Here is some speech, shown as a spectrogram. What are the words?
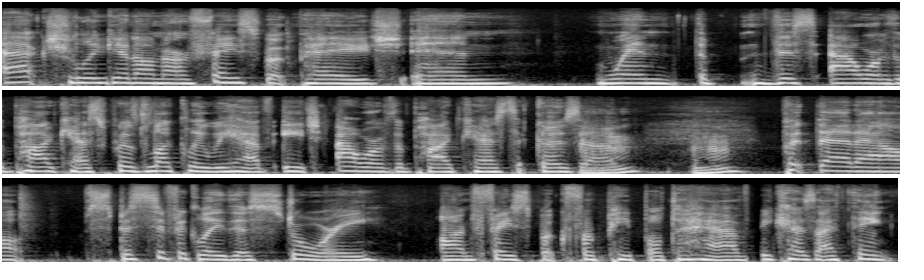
actually get on our Facebook page and when the, this hour of the podcast, because luckily we have each hour of the podcast that goes up, mm-hmm, mm-hmm. put that out specifically this story on Facebook for people to have because I think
